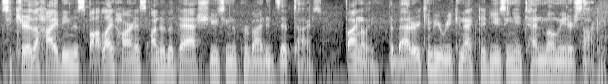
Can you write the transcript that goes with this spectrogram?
Secure the high beam to spotlight harness under the dash using the provided zip ties. Finally, the battery can be reconnected using a 10mm socket.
